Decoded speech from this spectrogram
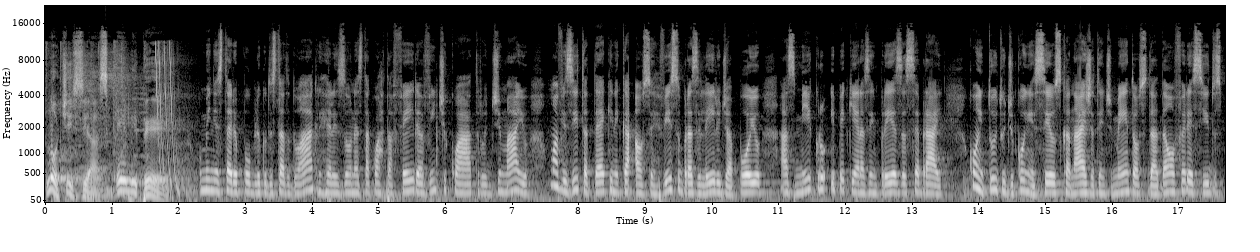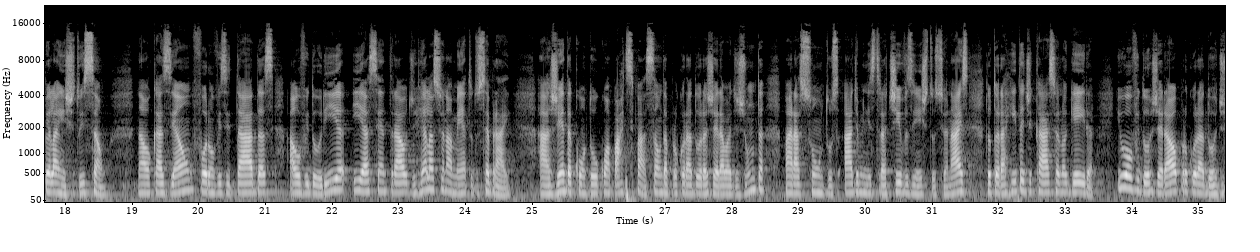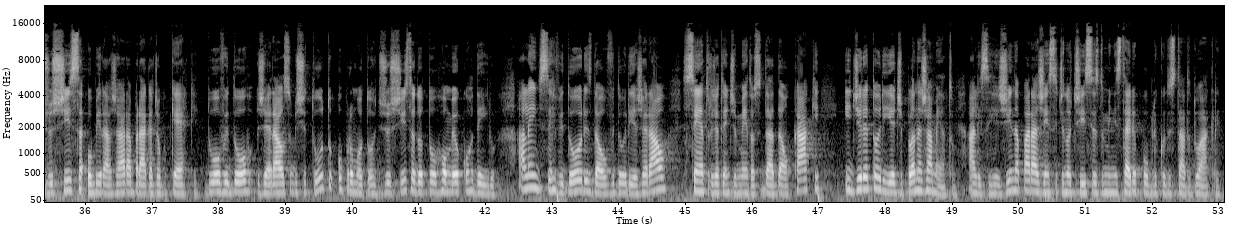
Notícias MP. O Ministério Público do Estado do Acre realizou nesta quarta-feira, 24 de maio, uma visita técnica ao Serviço Brasileiro de Apoio às Micro e Pequenas Empresas, SEBRAE, com o intuito de conhecer os canais de atendimento ao cidadão oferecidos pela instituição. Na ocasião, foram visitadas a ouvidoria e a central de relacionamento do SEBRAE. A agenda contou com a participação da Procuradora-Geral Adjunta para Assuntos Administrativos e Institucionais, doutora Rita de Cássia Nogueira, e o ouvidor-geral Procurador de Justiça, Ubirajara Braga de Albuquerque, do ouvidor-geral substituto, o promotor de Justiça, doutor Romeu Cordeiro, além de servidores da Ouvidoria Geral, Centro de Atendimento ao Cidadão CAC e Diretoria de Planejamento. Alice Regina para a Agência de Notícias do Ministério Público do Estado do Acre.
